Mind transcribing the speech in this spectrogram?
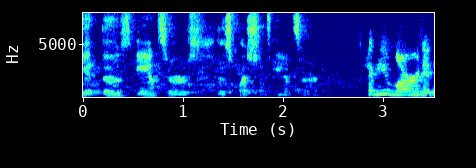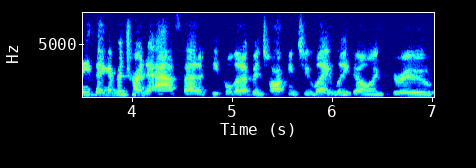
get those answers those questions answered. Have you learned anything? I've been trying to ask that of people that i've been talking to lately going through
